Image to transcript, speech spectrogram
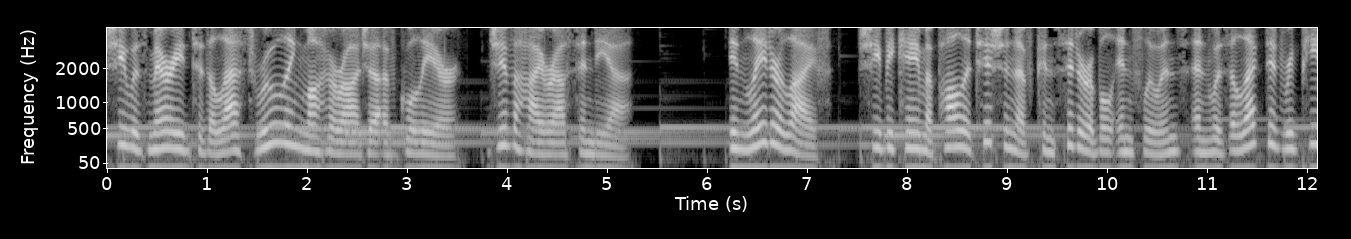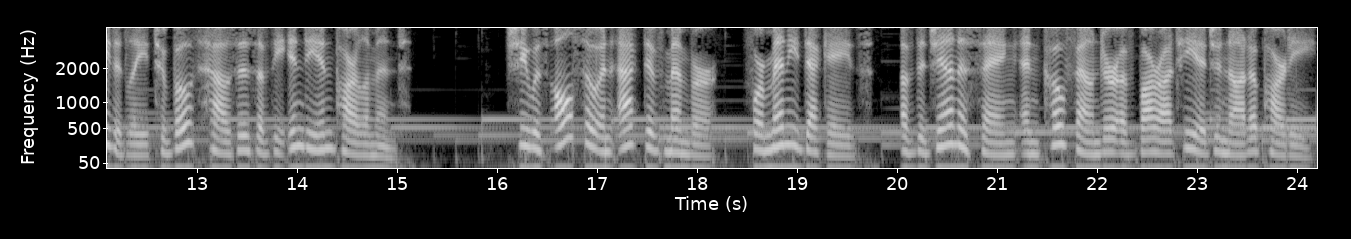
She was married to the last ruling Maharaja of Gwalior, Rao Scindia. In later life, she became a politician of considerable influence and was elected repeatedly to both houses of the Indian Parliament. She was also an active member, for many decades, of the Jana Sangh and co-founder of Bharatiya Janata Party.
